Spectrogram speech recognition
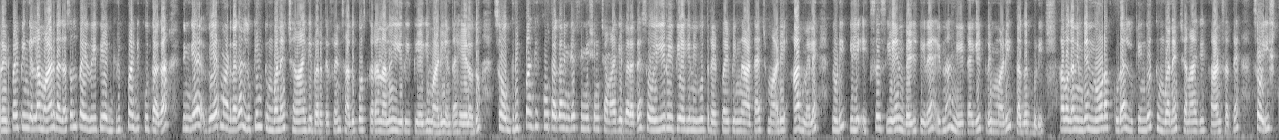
ಥ್ರೆಡ್ ಪೈಪಿಂಗ್ ಎಲ್ಲ ಮಾಡಿದಾಗ ಸ್ವಲ್ಪ ಈ ರೀತಿಯ ಗ್ರಿಪ್ ಆಗಿ ಕೂತಾಗ ನಿಮ್ಗೆ ವೇರ್ ಮಾಡಿದಾಗ ಲುಕಿಂಗ್ ತುಂಬಾನೇ ಚೆನ್ನಾಗಿ ಬರುತ್ತೆ ಫ್ರೆಂಡ್ಸ್ ಅದಕ್ಕೋಸ್ಕರ ನಾನು ಈ ರೀತಿಯಾಗಿ ಮಾಡಿ ಅಂತ ಹೇಳೋದು. ಸೊ ಗ್ರಿಪ್ ಆಗಿ ಕೂತಾಗ ನಿಮ್ಗೆ ಫಿನಿಶಿಂಗ್ ಚೆನ್ನಾಗಿ ಬರುತ್ತೆ. ಸೊ ಈ ರೀತಿಯಾಗಿ ನೀವು ಥ್ರೆಡ್ ಪೈಪಿಂಗ್ನ ಅಟ್ಯಾಚ್ ಮಾಡಿ ಆದ್ಮೇಲೆ ನೋಡಿ, ಇಲ್ಲಿ ಎಕ್ಸಸ್ ಏನ್ ಬೆಲ್ಟ್ ಇದೆ ಇದನ್ನ ನೀಟಾಗಿ ಟ್ರಿಮ್ ಮಾಡಿ ತೆಗೆದ್ಬಿಡಿ. ಅವಾಗ ನಿಮ್ಗೆ ನೋಡಕ್ ಕೂಡ ಲುಕಿಂಗ್ ತುಂಬಾನೇ ಚೆನ್ನಾಗಿ ಕಾಣಿಸುತ್ತೆ. ಸೊ ಇಷ್ಟ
